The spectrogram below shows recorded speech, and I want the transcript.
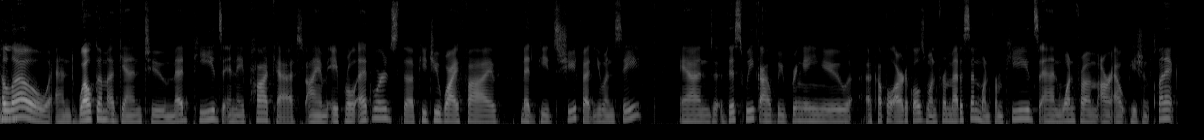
Hello, and welcome again to MedPeds in a podcast. I am April Edwards, the PGY5 MedPeds chief at UNC. And this week I'll be bringing you a couple articles one from medicine, one from PEDS, and one from our outpatient clinic.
